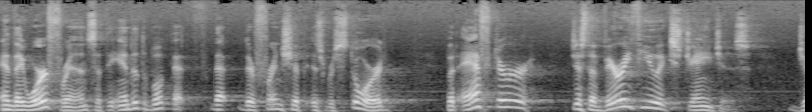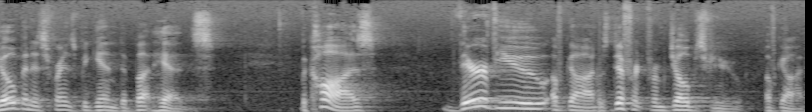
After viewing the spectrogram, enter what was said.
And they were friends. At the end of the book, that, that their friendship is restored. But after just a very few exchanges, Job and his friends begin to butt heads because their view of God was different from Job's view of God.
